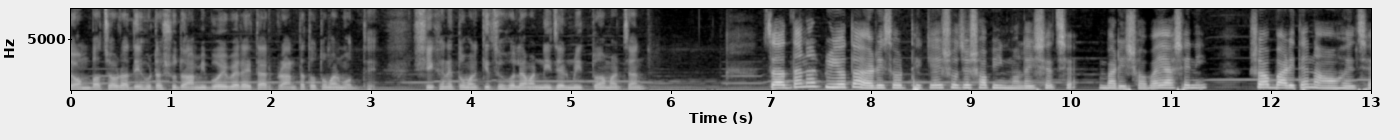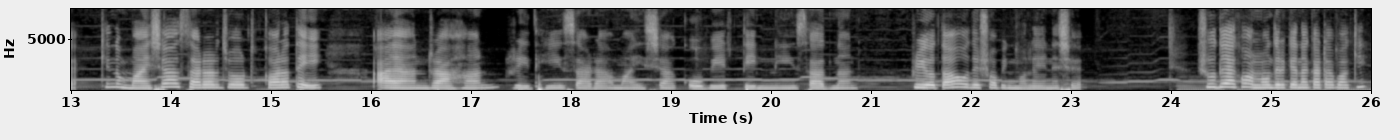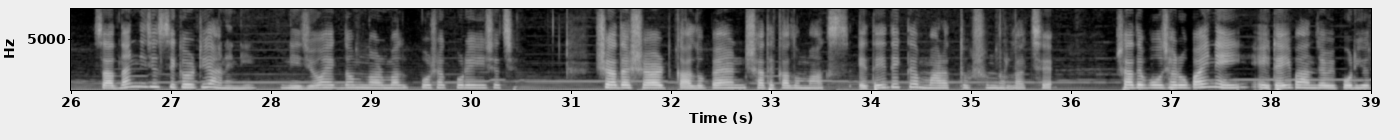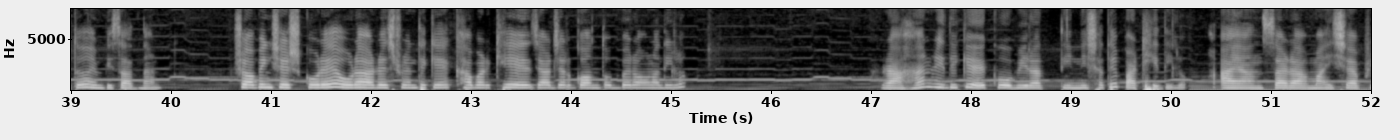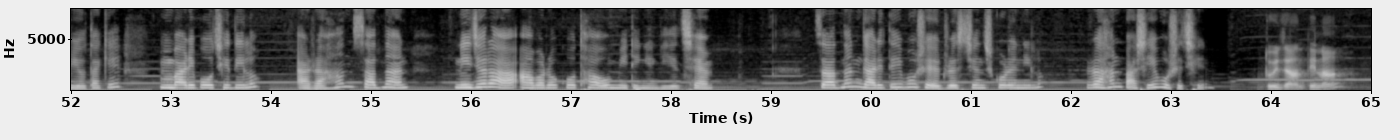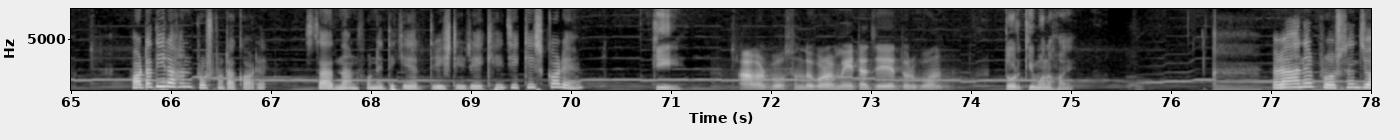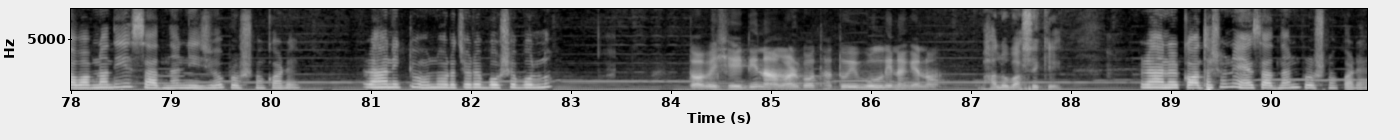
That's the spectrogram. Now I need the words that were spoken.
লম্বা চওড়া দেহটা শুধু আমি বয়ে বেড়াই, তার প্রাণটা তো তোমার মধ্যে। সেখানে তোমার কিছু হলে আমার নিজের মৃত্যু আমার জান। সাদ্দান আর প্রিয়তা রিসোর্ট থেকে সোজা শপিং মলে এসেছে। বাড়ির সবাই আসেনি। সব বাড়িতে নেওয়া হয়েছে। কিন্তু মাইশা আর সারার জোর করাতেই আয়ান, রাহান, রিধি, সারা মাইশা কবির, তিন্নি সাদনান প্রিয়তা ওদের শপিং মলে এনেছে। শুধু এখন ওদের কেনাকাটা বাকি? সাদনান নিজের সিকিউরিটি আনেনি, নিজেও একদম নর্মাল পোশাক পরে এসেছে। সাদা শার্ট কালো প্যান্ট সাথে কালো মাস্ক এতেই দেখতে মারাত্মক সুন্দর লাগছে। সাথে বোঝার উপায় নেই, এটাই পাঞ্জাবি পরিহিত এমপি সাদনান। শপিং শেষ করে ওরা রেস্টুরেন্ট থেকে খাবার খেয়ে যার যার গন্তব্যে রওনা দিল। রাহান রিদিকে কবির আর তিন্নির সাথে পাঠিয়ে দিল। আয়ান, সারা, মাইশা, প্রিয়তাকে বাড়ি পৌঁছে দিল। আর রাহান, সাদনান নিজেরা আবারও কোথাও মিটিংয়ে গিয়েছে। সাদনান গাড়িতেই বসে ড্রেস চেঞ্জ করে নিল। রাহান পাশেই বসেছে। তুই জানতি না? হঠাৎই রাহান প্রশ্নটা করে। সাদনান ফোনের দিকে দৃষ্টি রেখে জিজ্ঞেস করে কি? আমার পছন্দ করা মেয়েটা যে তোর বোন? তোর কি মনে হয়? রাহানের প্রশ্নের জবাব না দিয়ে সাদনান নিজেও প্রশ্ন করে। রাহান একটু নড়ে চড়ে বসে বলল তবে সেই দিন আমার কথা তুই বললি না কেন? ভালোবাসে কে? রাহানের কথা শুনে সাদনান প্রশ্ন করে।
